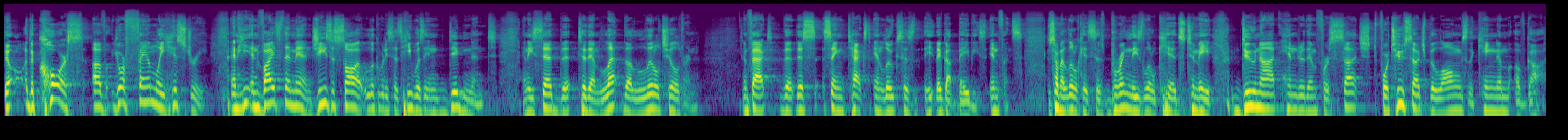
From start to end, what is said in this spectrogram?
the, the course of your family history. And he invites them in. Jesus saw it. Look at what he says. He was indignant. And he said to them, Let the little children in fact, the, this same text in Luke says they've got babies, infants. It's talking about little kids. It says, "Bring these little kids to me. Do not hinder them, for such, for to such belongs the kingdom of God."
